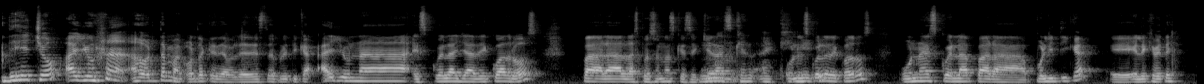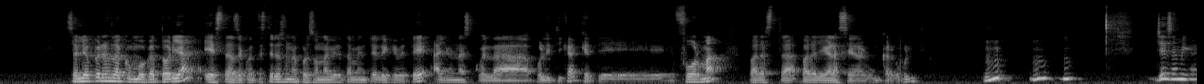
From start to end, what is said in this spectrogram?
De hecho, hay una, ahorita, me, ahorita que hablé de esta política, hay una escuela ya de cuadros para las personas que se Una quieran escuela- ay, ¿qué? una escuela de cuadros, una escuela para política eh, LGBT. Salió apenas la convocatoria. Esta, de cuenta, eres una persona abiertamente LGBT, hay una escuela política que te forma para, esta- para llegar a ser algún cargo político. Ujú, ujú, ujú. Yes, amiga,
